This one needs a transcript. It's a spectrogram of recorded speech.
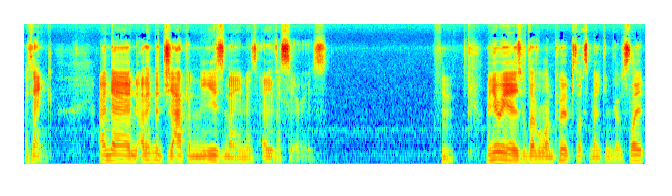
I think. And then I think the Japanese name is Eva Series. Hmm. Well, here he is with level 1 poops. Let's make him go to sleep.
